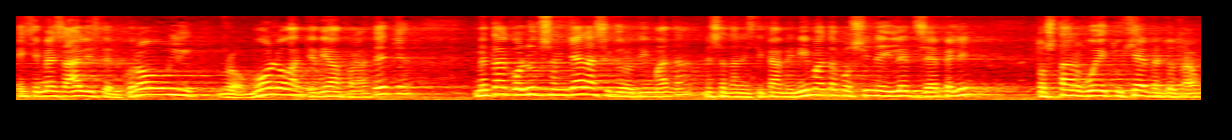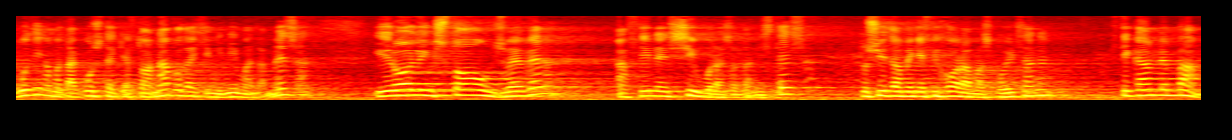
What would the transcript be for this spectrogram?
Έχει μέσα Alistair Crowley, βρωμόλογα και διάφορα τέτοια. Μετά ακολούθησαν και άλλα συγκροτήματα με σατανιστικά μηνύματα, όπως είναι η Led Zeppelin, το Starway to Heaven το τραγούδι, άμα τα ακούσετε και αυτό ανάποδα, έχει μηνύματα μέσα. Οι Rolling Stones βέβαια, αυτοί είναι σίγουρα σατανιστές. Τους είδαμε και στη χώρα μας που ήρθανε. Αυτοί κάνουν μπαμ.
